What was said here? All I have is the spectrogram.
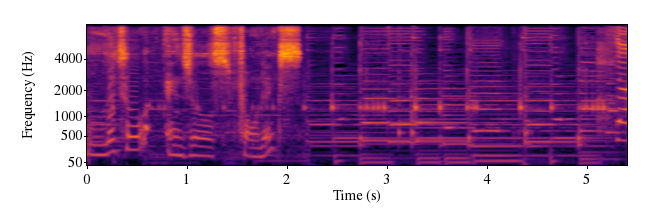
Little Angels Phonics. So,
